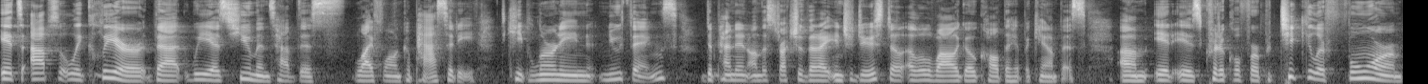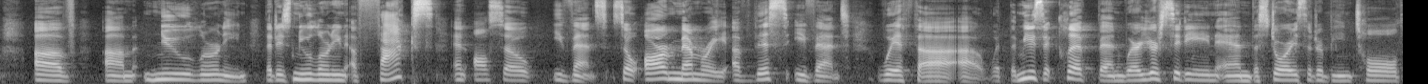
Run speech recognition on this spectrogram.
it's absolutely clear that we as humans have this lifelong capacity to keep learning new things dependent on the structure that I introduced a, a little while ago called the hippocampus. Um, it is critical for a particular form of um, new learning, that is, new learning of facts and also events. So our memory of this event with uh, uh, with the music clip and where you're sitting and the stories that are being told,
